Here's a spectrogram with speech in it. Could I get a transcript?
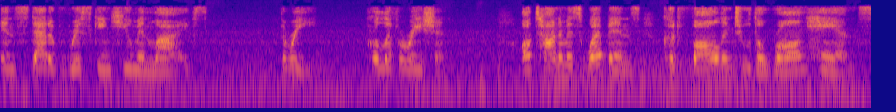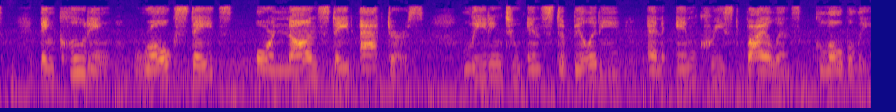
instead of risking human lives. 3. Proliferation. Autonomous weapons could fall into the wrong hands, including rogue states or non state actors, leading to instability and increased violence globally.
